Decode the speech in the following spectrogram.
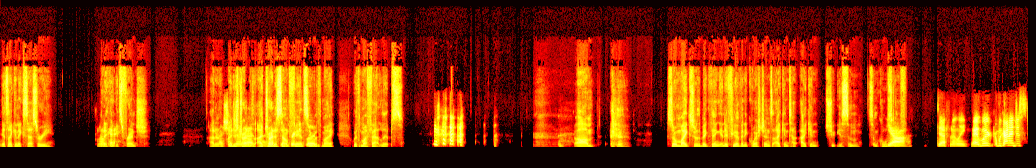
it's like an accessory, but I think it's French. I don't know. I I, just try that. to I I try to sound fancy blood. with my with my fat lips. um so mics are the big thing and if you have any questions I can t- I can shoot you some some cool yeah, stuff. Yeah, definitely. Eh, We're we kind of just.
